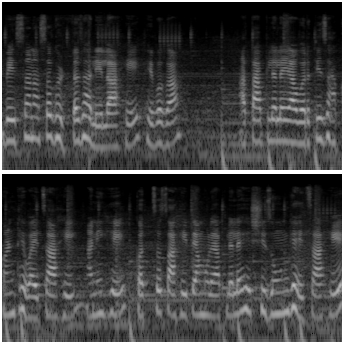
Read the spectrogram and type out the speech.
बेसन असं घट्ट झालेलं आहे. हे बघा आता आपल्याला यावरती झाकण ठेवायचं आहे आणि हे कच्चच आहे त्यामुळे आपल्याला हे शिजवून घ्यायचं आहे.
